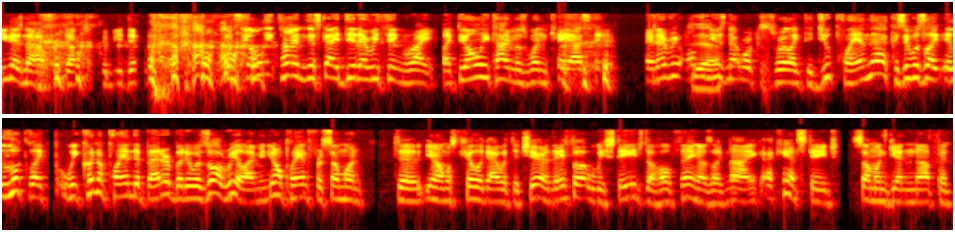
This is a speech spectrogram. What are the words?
You guys know how production can be different. It's the only time this guy did everything right. Like the only time was when chaos hit And every all the Yeah. news networks were like, "Did you plan that?" Because it was like it looked like we couldn't have planned it better, but it was all real. I mean, you don't plan for someone to you know almost kill a guy with the chair. They thought we staged the whole thing. I was like, "Nah, I, I can't stage someone getting up." And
